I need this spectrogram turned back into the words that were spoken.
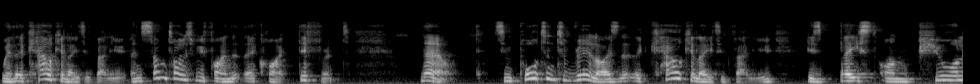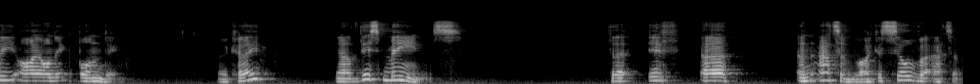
with a calculated value. And sometimes we find that they're quite different. Now, it's important to realize that the calculated value is based on purely ionic bonding. Okay? Now, this means that if uh, an atom, like a silver atom,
